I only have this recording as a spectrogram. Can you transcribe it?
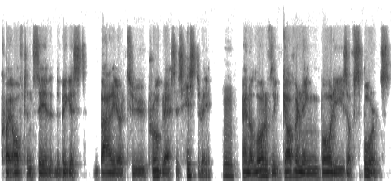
quite often say that the biggest barrier to progress is history. Mm. And a lot of the governing bodies of sports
